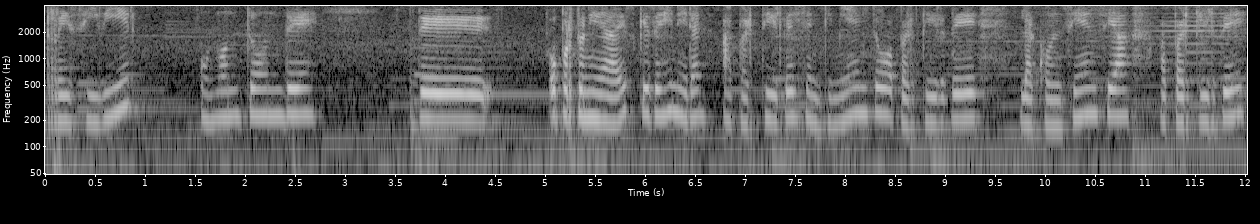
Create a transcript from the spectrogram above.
recibir un montón de, de oportunidades que se generan a partir del sentimiento, a partir de la conciencia, a partir de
